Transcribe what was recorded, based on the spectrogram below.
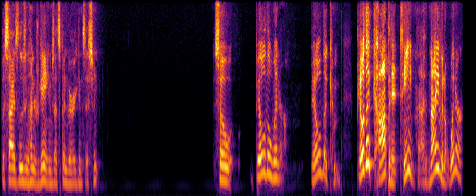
besides losing 100 games. That's been very consistent. So build a winner, build a build a competent team. Uh, not even a winner.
